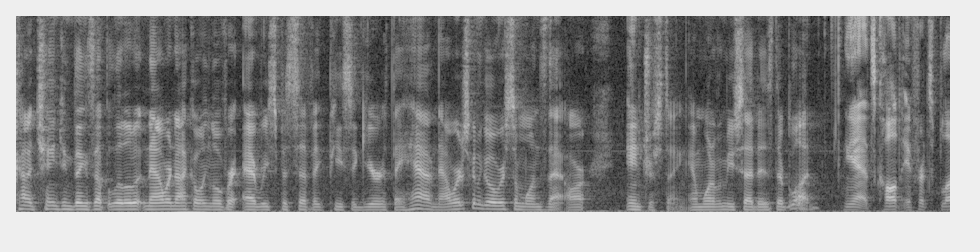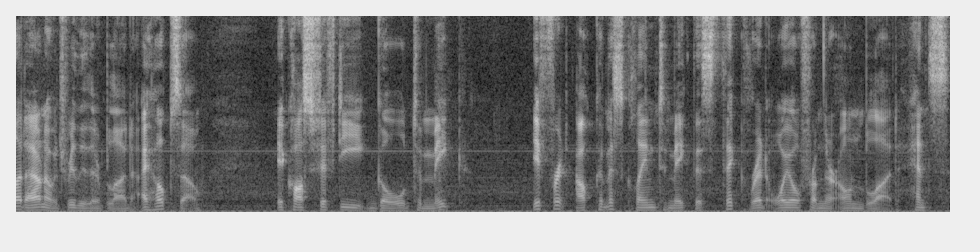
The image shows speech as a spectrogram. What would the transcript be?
kind of changing things up a little bit. Now we're not going over every specific piece of gear that they have. Now we're just going to go over some ones that are interesting. And one of them you said is their blood. Yeah, it's called Ifrit's blood. I don't know. It's really their blood. I hope so. It costs 50 gold to make. Ifrit alchemists claim to make this thick red oil from their own blood, hence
